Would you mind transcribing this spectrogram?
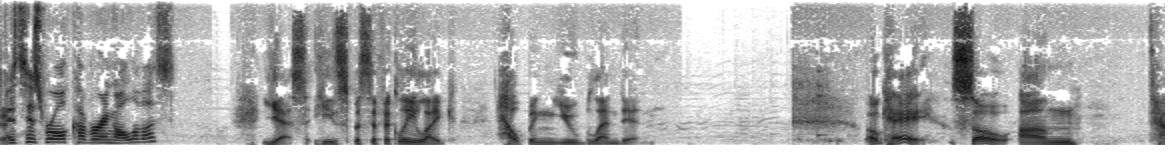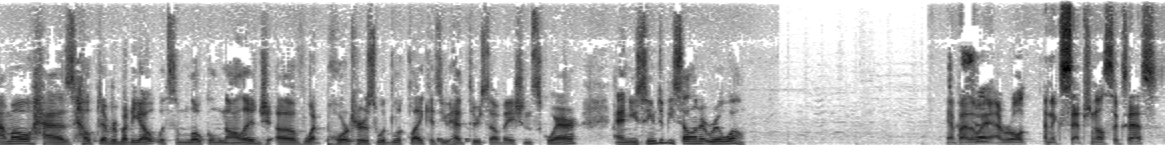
Is his role covering all of us? Yes, he's specifically like helping you blend in. Okay, so um, Tamo has helped everybody out with some local knowledge of what porters would look like as you head through Salvation Square, and you seem to be selling it real well. Yeah, by the So- way, I rolled an exceptional success.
